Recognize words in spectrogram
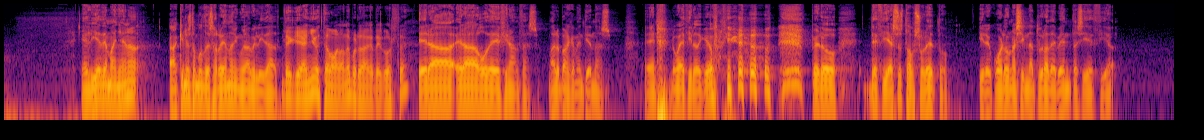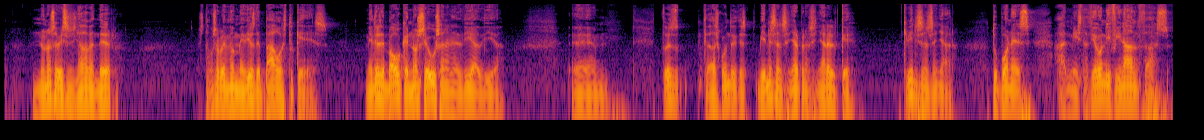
El día de mañana, aquí no estamos desarrollando ninguna habilidad. ¿De qué año estamos hablando? Perdona que te corte. Era, era algo de finanzas, ¿vale? Para que me entiendas. Eh, no voy a decir de qué, pero decía, esto está obsoleto. Y recuerdo una asignatura de ventas y decía, no nos habéis enseñado a vender. Estamos aprendiendo medios de pago. ¿Esto qué es? Medios de pago que no se usan en el día a día. Eh, entonces te das cuenta y dices, vienes a enseñar, pero ¿enseñar el qué? ¿Qué vienes a enseñar? Tú pones administración y finanzas,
